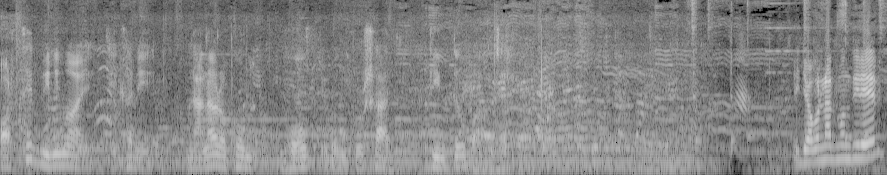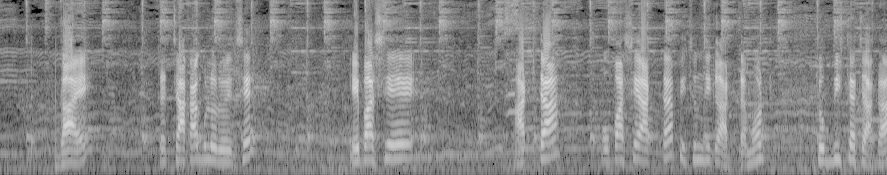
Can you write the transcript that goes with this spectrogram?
অর্থের বিনিময়ে এখানে নানা রকম ভোগ এবং প্রসাদ কিনতেও পাওয়া যায়। এই জগন্নাথ মন্দিরের গায়ে একটা চাকাগুলো রয়েছে। এ পাশে আটটা, ও পাশে আটটা, পিছন দিকে আটটা মোট চব্বিশটা চাকা।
